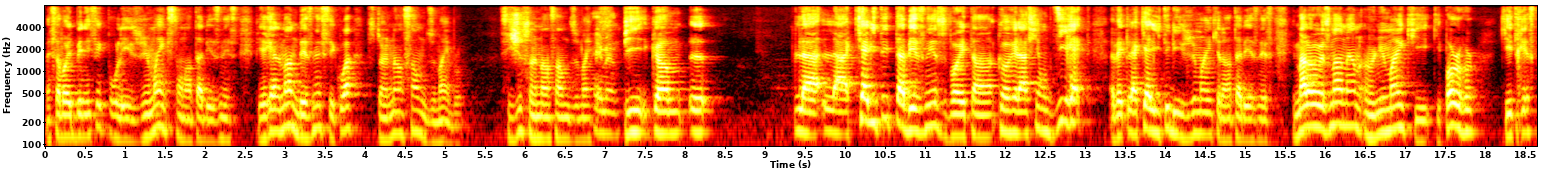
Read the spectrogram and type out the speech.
mais ça va être bénéfique pour les humains qui sont dans ta business. Puis réellement, une business, c'est quoi? C'est un ensemble d'humains, bro. C'est juste un ensemble d'humains. Puis comme euh, la, qualité de ta business va être en corrélation directe avec la qualité des humains qui y dans ta business. malheureusement, man, un humain qui, qui est pas heureux, qui est triste,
